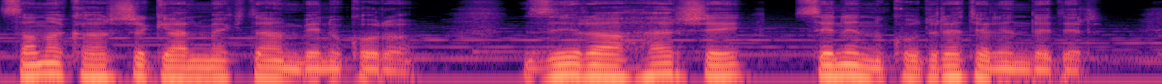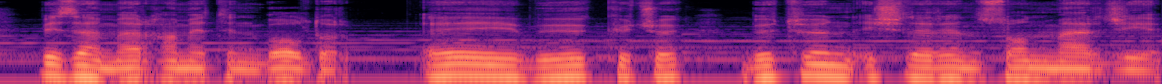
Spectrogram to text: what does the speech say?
sana karşı gelmekten beni koru. Zira her şey senin kudret elindedir. Bize merhametin boldur. Ey büyük küçük bütün işlerin son merciği.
